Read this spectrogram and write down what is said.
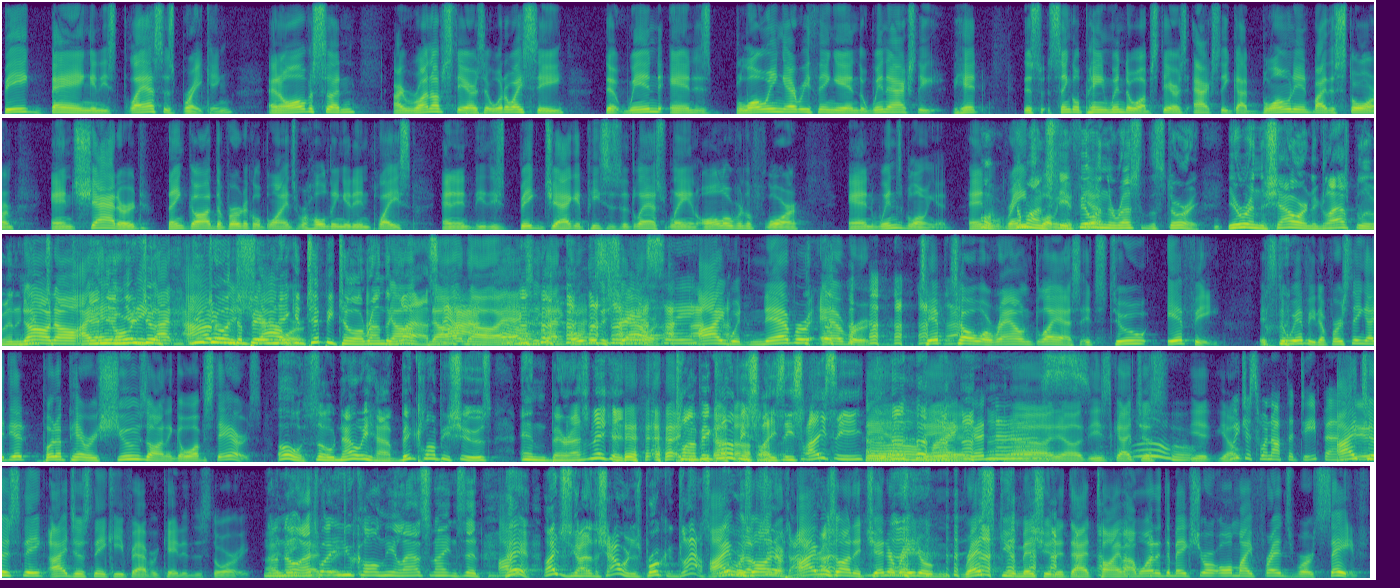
big bang, and his glass is breaking. And all of a sudden, I run upstairs, and what do I see? That wind and is blowing everything in. The wind actually hit this single pane window upstairs, actually got blown in by the storm and shattered. Thank God the vertical blinds were holding it in place. And these big, jagged pieces of glass laying all over the floor, and wind's blowing it, and Oh, rain's come on, blowing Steve. it. Fill Yeah. in the rest of the story. You were in the shower and the glass blew in. And No, you're no, I and had already you're doing, got out You're of doing the the, bare shower. naked tippy toe around the no, glass. No, ah. no, I actually got over the shower. Seriously? I would never ever tiptoe around glass. It's too iffy. It's too iffy. The first thing I did, put a pair of shoes on and go upstairs. Oh, so now we have big clumpy shoes and bare ass naked. clumpy, clumpy, slicey, slicey. Oh my Yeah. goodness. No, no, he's got just Ooh. you, you know. we just went off the deep end. I dude. just think I just think he fabricated the story. No, I no, think that's why what- you called me last night and said, I- "Hey, I just got out of the shower and it's broken glass." I Go was on upstairs." a, I ah, was ah. on a generator rescue mission at that time. I wanted to make sure all my friends were safe.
